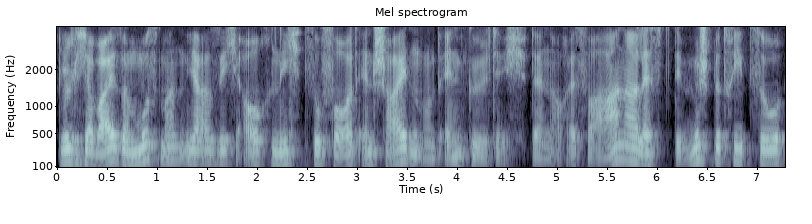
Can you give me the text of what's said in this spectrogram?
Glücklicherweise muss man ja sich auch nicht sofort entscheiden und endgültig, denn auch SVHANA lässt den Mischbetrieb zu.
